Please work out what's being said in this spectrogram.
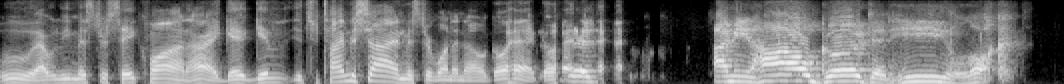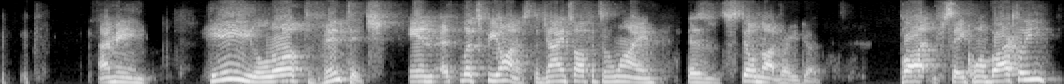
Ooh, that would be Mr. Saquon. All right, give give it's your time to shine, Mr. One and Zero. Go ahead, go ahead. I mean, how good did he look? I mean, he looked vintage. And uh, let's be honest, the Giants' offensive line is still not very good, but Saquon Barkley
